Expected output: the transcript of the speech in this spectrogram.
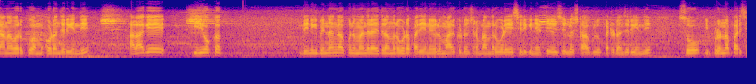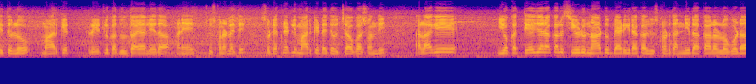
చాలా వరకు అమ్ముకోవడం జరిగింది. అలాగే ఈ యొక్క దీనికి భిన్నంగా కొన్ని మంది రైతులందరూ కూడా పదిహేను వేలు మార్కెట్ ఉంచినప్పుడు అందరూ కూడా ఏసీలకి నెట్టి ఏసీలో స్టాకులు పెట్టడం జరిగింది. సో ఇప్పుడున్న పరిస్థితుల్లో మార్కెట్ రేట్లు కదులుతాయా లేదా అని చూసుకున్నట్లయితే సో డెఫినెట్లీ మార్కెట్ అయితే వచ్చే అవకాశం ఉంది. అలాగే ఈ యొక్క తేజ రకాలు సీడు నాటు బ్యాడిగి రకాలు చూసుకున్నట్లయితే అన్ని రకాలలో కూడా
